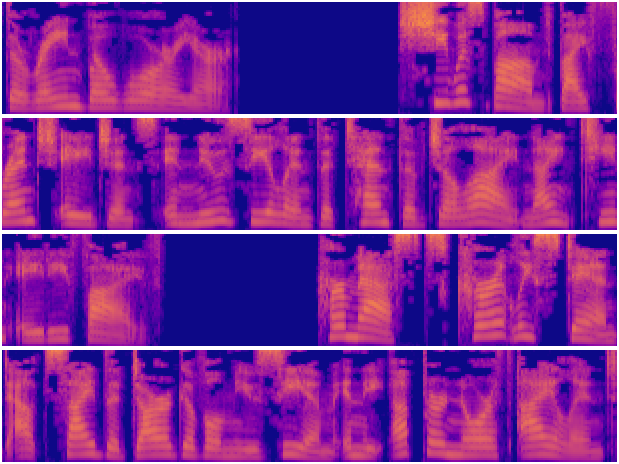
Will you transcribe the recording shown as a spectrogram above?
the Rainbow Warrior. She was bombed by French agents in New Zealand 10 July 1985. Her masts currently stand outside the Dargaville Museum in the Upper North Island,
